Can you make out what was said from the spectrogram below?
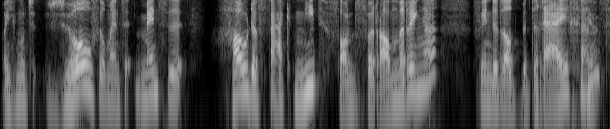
Want je moet zoveel mensen. Mensen houden vaak niet van veranderingen, vinden dat bedreigend.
